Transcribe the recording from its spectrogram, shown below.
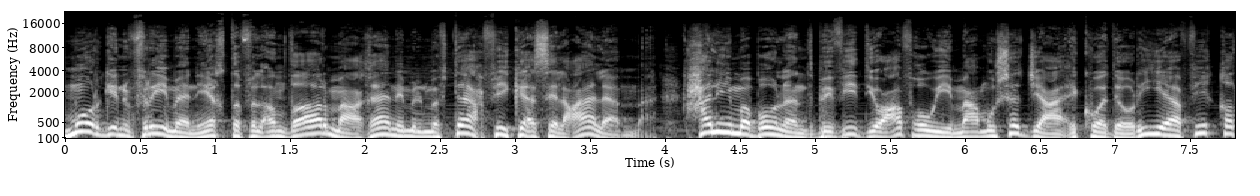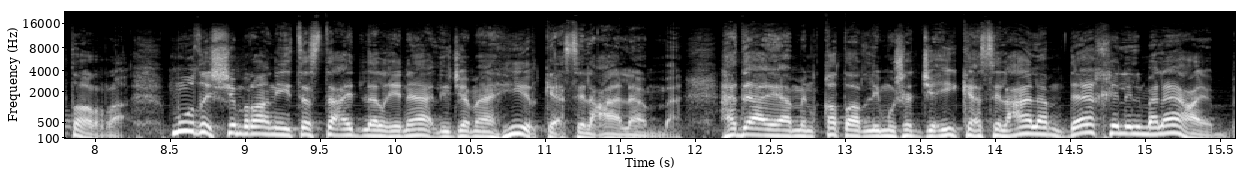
مورغان فريمان يخطف الأنظار مع غانم المفتاح في كأس العالم. حليمة بولند بفيديو عفوي مع مشجعة إكوادورية في قطر. موضي الشمراني تستعد للغناء لجماهير كأس العالم. هدايا من قطر لمشجعي كأس العالم داخل الملاعب.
